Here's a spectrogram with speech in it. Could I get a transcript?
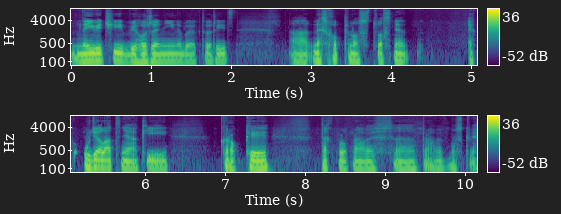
největší vyhoření, nebo jak to říct, a neschopnost vlastně jako udělat nějaký kroky, tak bylo právě v, právě v Moskvě.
